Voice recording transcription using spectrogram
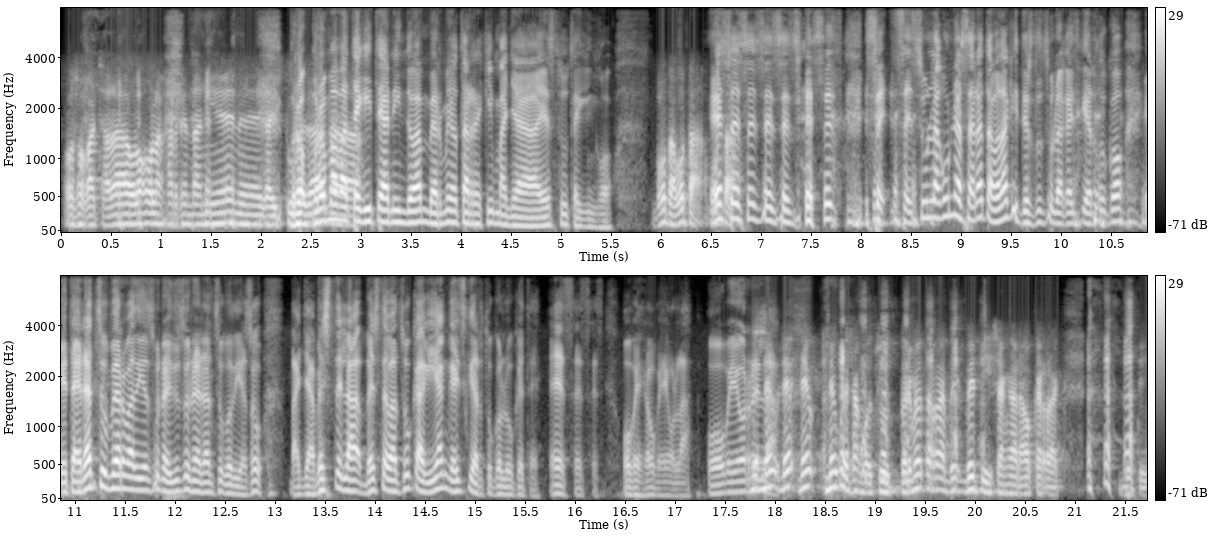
oso gatsa da, holan jartzen da nien, eh, e, gaiztu Bro, Broma bat egitean indoan bermeotarrekin, baina ez dut egingo. Bota, bota, bota. Ez, ez, ez, ez, ez, ez, ez, ze, zezun laguna zarata badakit ez duzula gaizki hartuko, eta erantzun behar badiezu nahi duzun erantzuko diazu. Baina beste, la, beste batzuk agian gaizki hartuko lukete. Ez, ez, ez. Obe, obe, hola. Obe horrela. Ne, ne, ne, esango txut, bermeotarra beti izan gara okerrak. Beti.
